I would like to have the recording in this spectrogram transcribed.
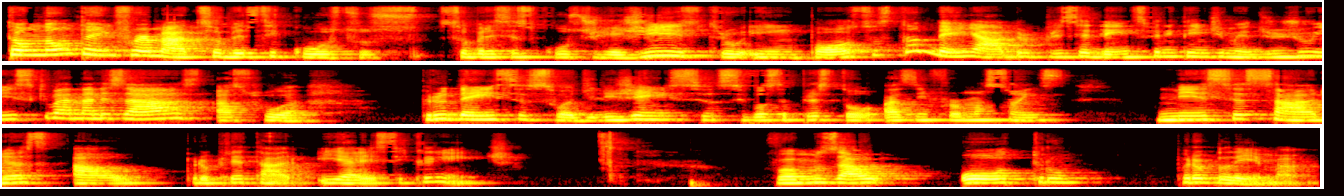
Então, não ter informado sobre, esse custos, sobre esses custos de registro e impostos também abre precedentes para entendimento de um juiz que vai analisar a sua prudência, sua diligência, se você prestou as informações necessárias ao proprietário e a esse cliente. Vamos ao outro problema.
